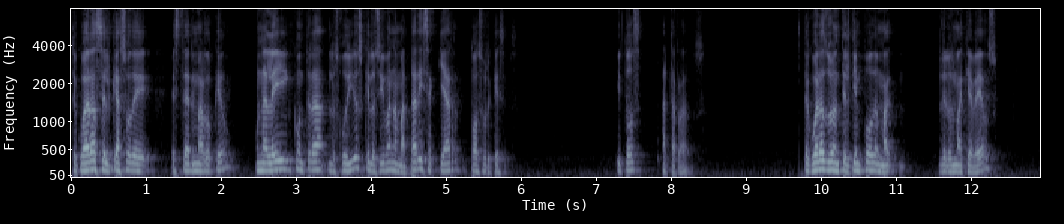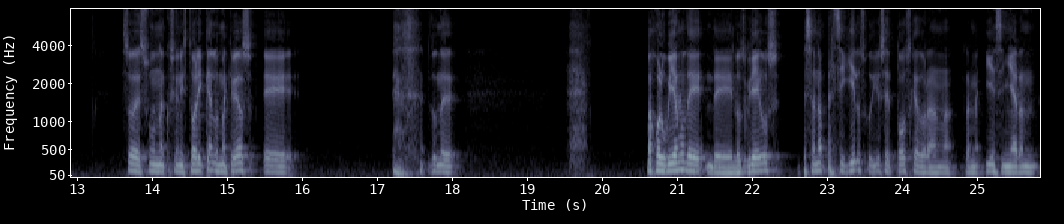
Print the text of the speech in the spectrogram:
¿Te acuerdas el caso de Esther Mardoqueo? Una ley contra los judíos que los iban a matar y saquear todas sus riquezas. Y todos aterrados. ¿Te acuerdas durante el tiempo de, los maquiaveos? Eso es una cuestión histórica. Los maquiaveos, eh, donde bajo el gobierno de, los griegos, empezaron a perseguir a los judíos y todos que adoraran y enseñaran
